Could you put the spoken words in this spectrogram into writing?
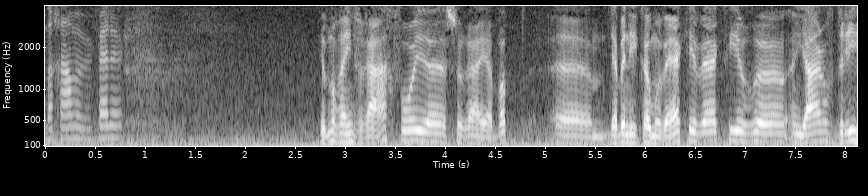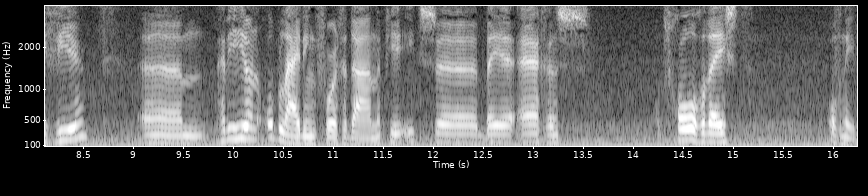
dan gaan we weer verder. Ik heb nog één vraag voor je, Soraya. Wat, ehm, jij bent hier komen werken. Je werkt hier een jaar of drie, vier. Ehm, heb je hier een opleiding voor gedaan? Heb je iets, ben je ergens op school geweest of niet?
